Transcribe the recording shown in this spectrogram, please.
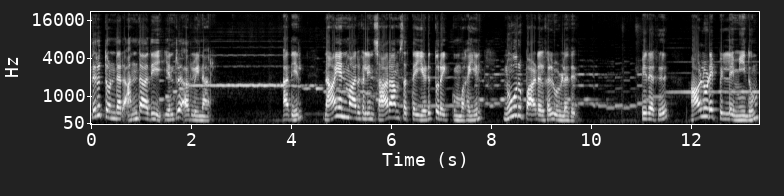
திருத்தொண்டர் அந்தாதி என்று அருளினார். அதில் நாயன்மார்களின் சாராம்சத்தை எடுத்துரைக்கும் வகையில் நூறு பாடல்கள் உள்ளது. பிறகு ஆளுடைப்பிள்ளை மீதும்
